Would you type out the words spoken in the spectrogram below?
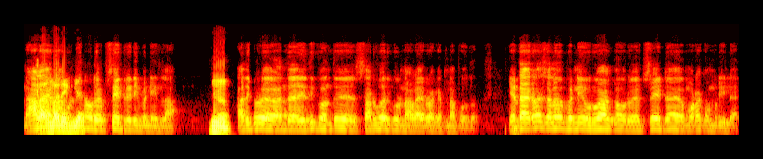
அது மாதிரி நாலாயிரம் எங்க- ஒரு வெப்சைட் ரெடி பண்ணிடலாம். அதுக்கு அந்த இதுக்கு வந்து சர்வருக்கு ஒரு நாலாயிரம் ரூபாய் கட்டினா போதும். எட்டாயிரம் ரூபாய் செலவு பண்ணி உருவாக்குன ஒரு வெப்சைட்டை முடக்க முடியல.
